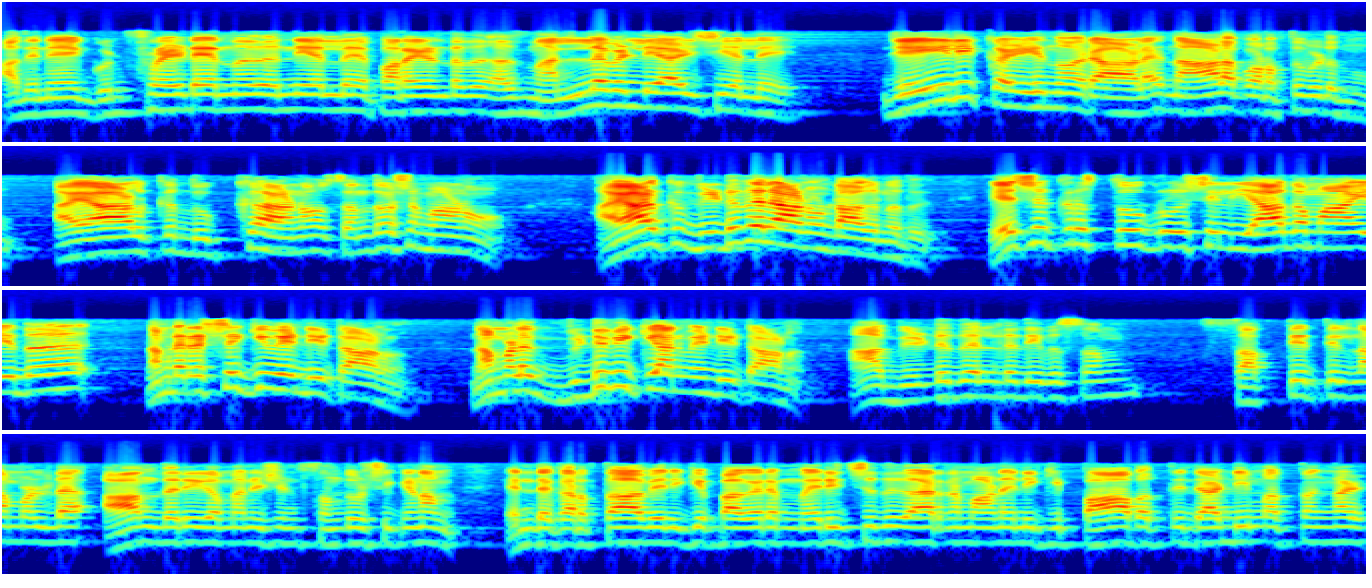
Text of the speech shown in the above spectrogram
അതിനെ ഗുഡ് ഫ്രൈഡേ എന്ന് തന്നെയല്ലേ പറയേണ്ടത്? അത് നല്ല വെള്ളിയാഴ്ചയല്ലേ? ജയിലിൽ കഴിയുന്ന ഒരാളെ നാളെ പുറത്തു വിടുന്നു അയാൾക്ക് ദുഃഖമാണോ സന്തോഷമാണോ? അയാൾക്ക് വിടുതലാണ് ഉണ്ടാകുന്നത് യേശു ക്രിസ്തു ക്രൂശിൽ യാഗമായത് നമ്മുടെ രക്ഷയ്ക്ക് വേണ്ടിയിട്ടാണ്. നമ്മളെ വിടുവിക്കാൻ വേണ്ടിയിട്ടാണ്. ആ വിടുതലിന്റെ ദിവസം സത്യത്തിൽ നമ്മളുടെ ആന്തരിക മനുഷ്യൻ സന്തോഷിക്കണം. എന്റെ കർത്താവ് എനിക്ക് പകരം മരിച്ചത് കാരണമാണ് എനിക്ക് പാപത്തിന്റെ അടിമത്തങ്ങൾ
